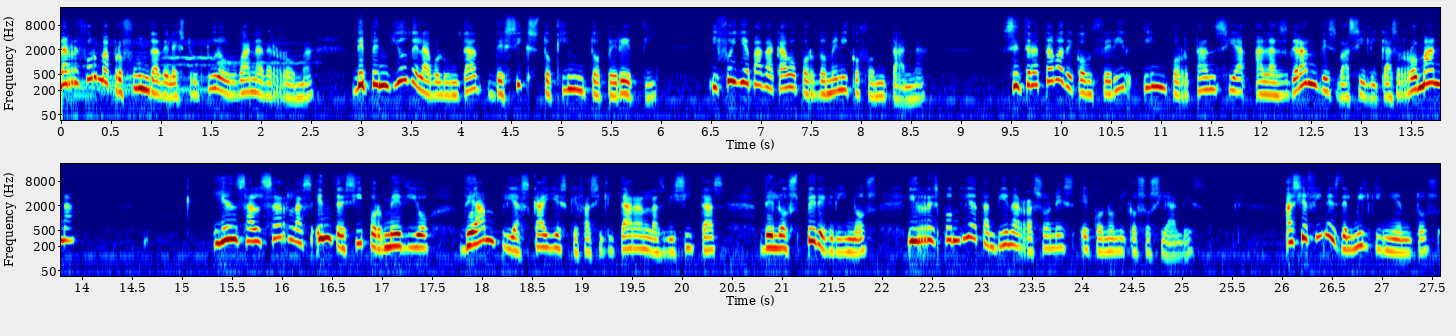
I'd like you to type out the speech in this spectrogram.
La reforma profunda de la estructura urbana de Roma dependió de la voluntad de Sixto V Peretti y fue llevada a cabo por Domenico Fontana. Se trataba de conferir importancia a las grandes basílicas romana y ensalzarlas entre sí por medio de amplias calles que facilitaran las visitas de los peregrinos y respondía también a razones económico-sociales. Hacia fines del 1500,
